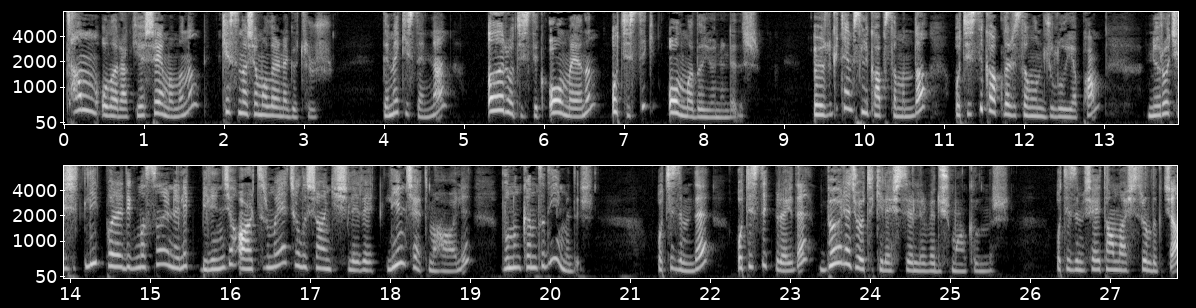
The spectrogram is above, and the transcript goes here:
tam olarak yaşayamamanın kesin aşamalarına götürür. Demek istenilen ağır otistik olmayanın otistik olmadığı yönündedir. Özgü temsili kapsamında otistik hakları savunuculuğu yapan, nöroçeşitlilik paradigmasına yönelik bilinci artırmaya çalışan kişileri linç etme hali bunun kanıtı değil midir? Otizmde, otistik bireyde böylece ötekileştirilir ve düşman kılınır. Otizm şeytanlaştırıldıkça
